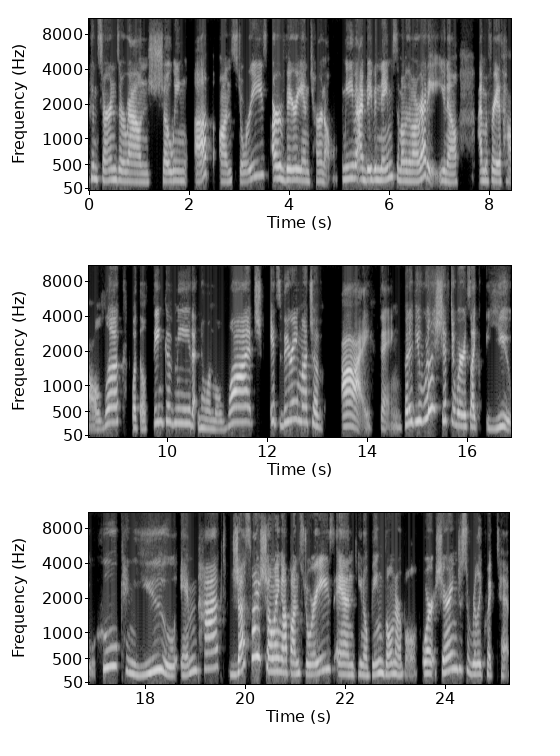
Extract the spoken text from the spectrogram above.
concerns around showing up on stories are very internal. I mean, even I've even named some of them already, you know, I'm afraid of how I'll look, what they'll think of me, that no one will watch. It's very much of I thing. But if you really shift it where it's like you, who can you impact just by showing up on stories and, you know, being vulnerable or sharing just a really quick tip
